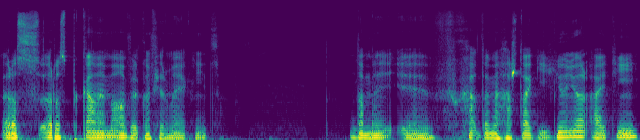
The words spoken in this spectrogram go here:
Roz, rozpykamy małą wielką firmę jak nic. Damy, y, damy hashtagi junior IT,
